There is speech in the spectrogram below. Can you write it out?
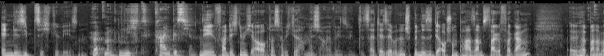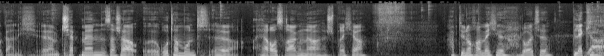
Ende 70 gewesen. Hört man nicht, kein bisschen. Nee, fand ich nämlich auch. Das habe ich gedacht, Mensch, seit der Silbernen Spinne sind ja auch schon ein paar Samstage vergangen. Äh, hört man aber gar nicht. Ähm, Chapman, Sascha äh, Rotermund, äh, herausragender Sprecher. Habt ihr noch irgendwelche Leute? Blackie, Ja,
